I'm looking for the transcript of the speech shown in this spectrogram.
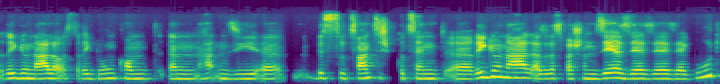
Regionale aus der Region kommt, dann hatten sie äh, bis zu 20 Prozent äh, regional. Also das war schon sehr, sehr, sehr, sehr gut.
